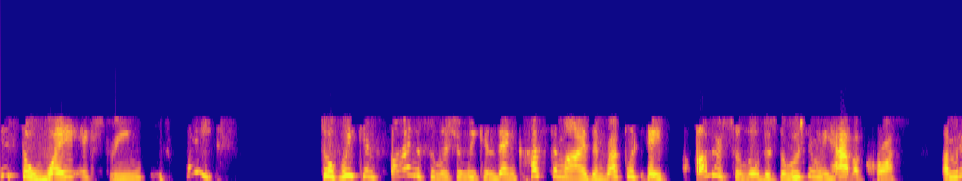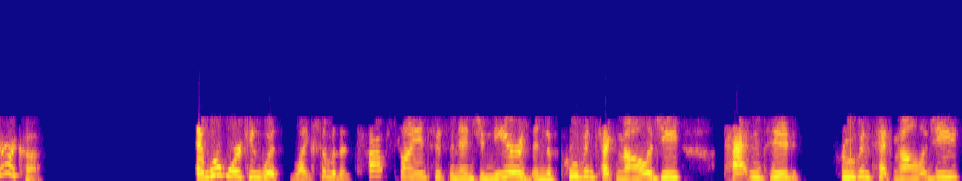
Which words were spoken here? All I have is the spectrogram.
it's the way extreme place. If we can find a solution, we can then customize and replicate other solu- the solution we have across America. And we're working with like some of the top scientists and engineers in the proven technology, patented proven technology,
